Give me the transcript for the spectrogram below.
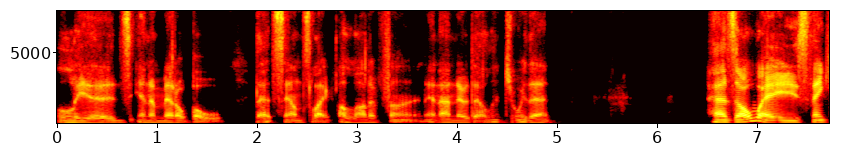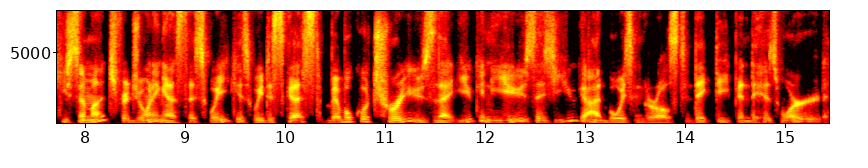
lids in a metal bowl that sounds like a lot of fun, and I know they'll enjoy that. As always, thank you so much for joining us this week as we discussed biblical truths that you can use as you guide boys and girls to dig deep into His Word.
